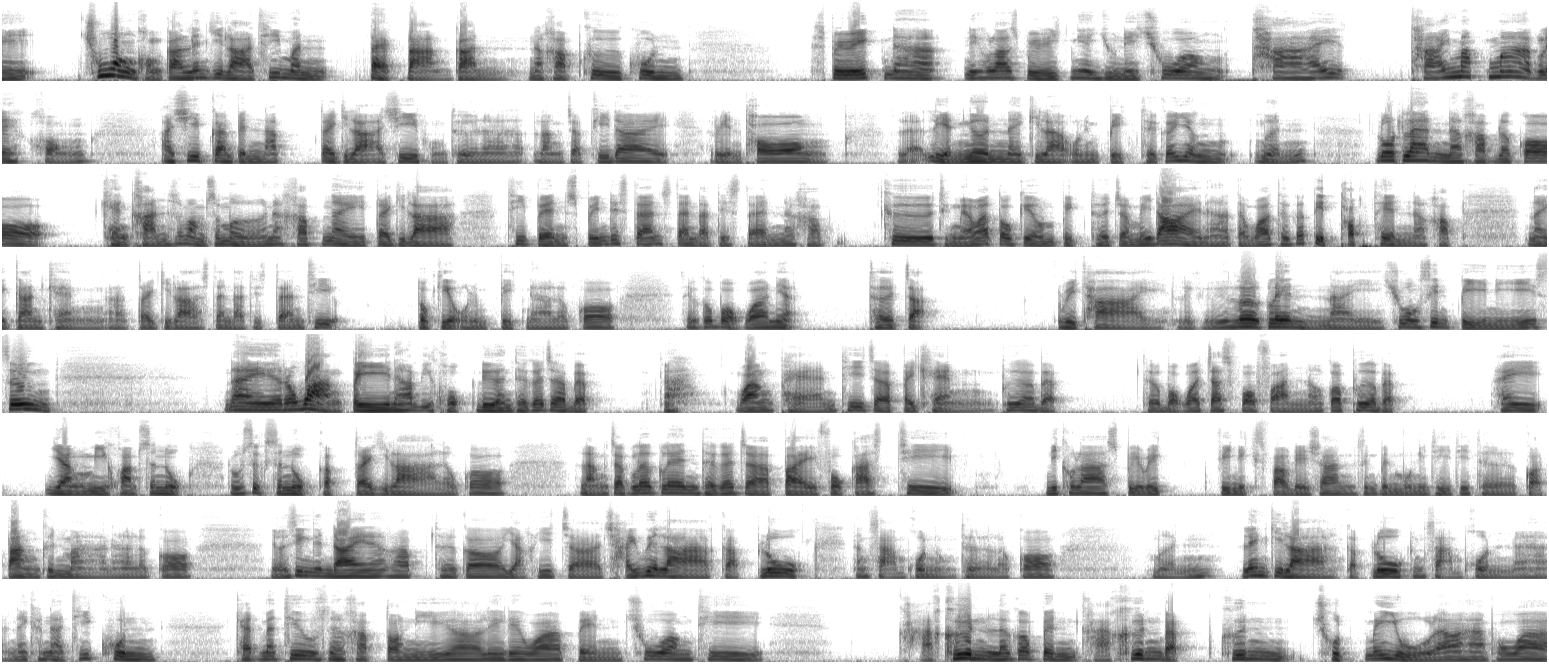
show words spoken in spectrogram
ช่วงของการเล่นกีฬาที่มันแตกต่างกันนะครับ คือคุณสปิริกนะฮะนิโคลัสสปิริกเนี่ยอยู่ในช่วงท้ายท้ายมาก ๆ เลยของอาชีพการเป็นนักไตรกีฬาอาชีพของเธอนะหลังจากที่ได้เหรียญทอง และเหรียญเงินในกีฬาโอลิมปิก เธอก็ยังเหมือนโลดแล่นนะครับ แล้วก็แข่งขันสม่ำเสมอนะครับในไตรกีฬา ที่เป็น sprint distance standard distance นะครับ คือถึงแม้ว่าโตเกียวโอลิมปิกเธอจะไม่ได้นะ แต่ว่าเธอก็ติดท็อป 10 นะครับ ในการแข่งไตรกีฬา standard distance ที่โตเกียวโอลิมปิกนะ แล้วก็เธอก็บอกว่าเนี่ย เธอจะรีทายหรือเลิกเล่นในช่วงสิ้นปีนี้ ซึ่งในระหว่างปีนะครับอีก 6 เดือน เธอก็จะแบบวางแผนที่จะไปแข่งเพื่อแบบ เธอบอกว่า just for fun แล้วก็เพื่อแบบให้ยังมีความสนุกรู้สึกสนุกกับไตรกีฬา แล้วก็หลังจากเลิกเล่น เธอก็จะไปโฟกัสที่นิโคลา สปิริกฟีนิกซ์ Foundation ซึ่งเป็นมูลนิธิที่เธอก่อตั้งขึ้นมานะแล้วก็เหนือสิ่งอื่นใดนะครับ เธอก็อยากที่จะใช้เวลากับลูกทั้ง 3 คนของเธอ แล้วก็เหมือนเล่นกีฬากับลูกทั้ง 3 คนนะฮะในขณะที่คุณ แคทแมทธิวส์นะครับ ตอนนี้ก็เรียกได้ว่าเป็นช่วงที่ขาขึ้นแล้วก็เป็นขาขึ้นแบบขึ้นฉุดไม่อยู่แล้วฮะ เพราะว่า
